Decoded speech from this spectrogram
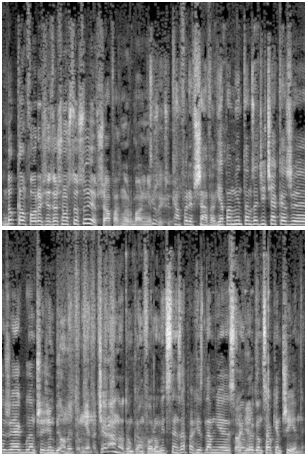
No kamfory się zresztą stosuje w szafach normalnie przecież. Kamforę w szafach. Ja pamiętam za dzieciaka, że, że jak byłem przeziębiony, to mnie nacierano tą kamforą, więc ten zapach jest dla mnie swoją jest. drogą całkiem przyjemny.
